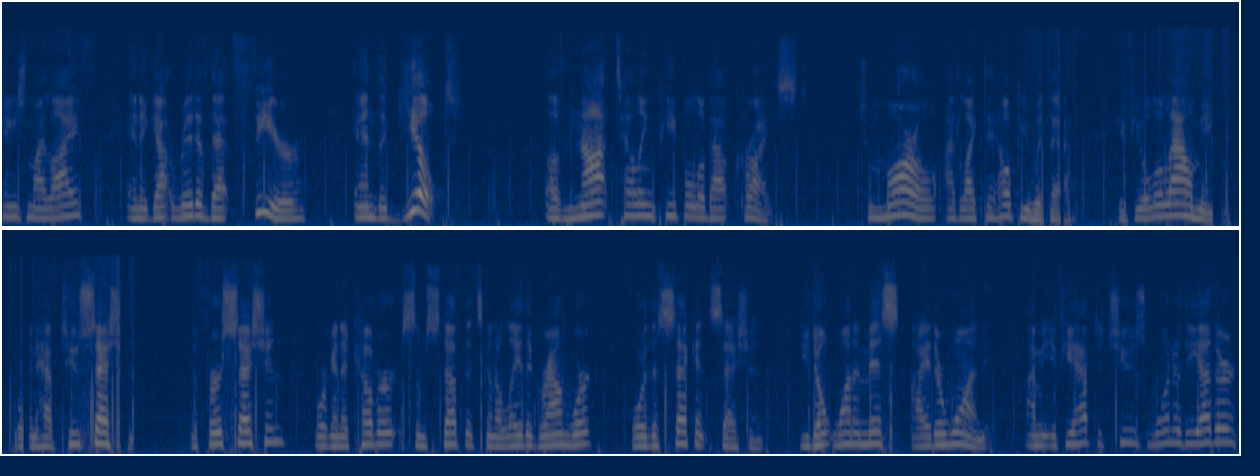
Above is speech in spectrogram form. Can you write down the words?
changed my life, and it got rid of that fear and the guilt of not telling people about Christ. Tomorrow, I'd like to help you with that. If you'll allow me, we're going to have two sessions. The first session, we're going to cover some stuff that's going to lay the groundwork for the second session. You don't want to miss either one. I mean, if you have to choose one or the other,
